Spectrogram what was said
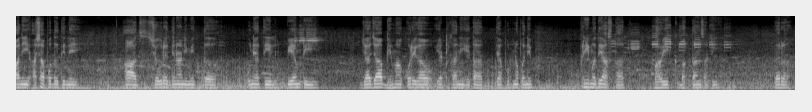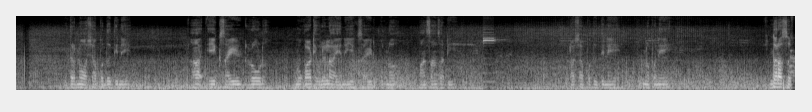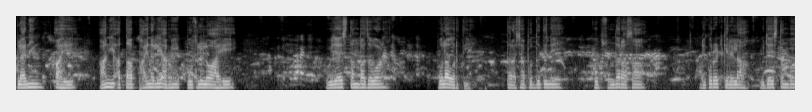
आणि अशा पद्धतीने आज शौर्य दिनानिमित्त पुण्यातील पी एम टी ज्या ज्या भीमा कोरेगाव या ठिकाणी येतात त्या पूर्णपणे फ्रीमध्ये असतात भाविक भक्तांसाठी. तर मित्रांनो अशा पद्धतीने हा एक साईड रोड मोकळा ठेवलेला आहे आणि एक साईड पूर्ण माणसांसाठी. तर अशा पद्धतीने पूर्णपणे सुंदर असं प्लॅनिंग आहे. आणि आता फायनली आम्ही पोचलेलो आहे विजयस्तंभाजवळ पुलावरती. तर अशा पद्धतीने खूप सुंदर असा डेकोरेट केलेला विजयस्तंभ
